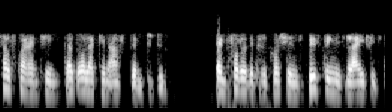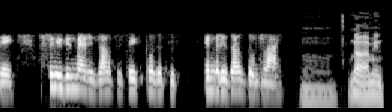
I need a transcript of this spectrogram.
self quarantine. That's all I can ask them to do. And follow the precautions. This thing is life, it's there. I've seen it in my results, it says positive, and the results don't lie. Mm. No, I mean,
